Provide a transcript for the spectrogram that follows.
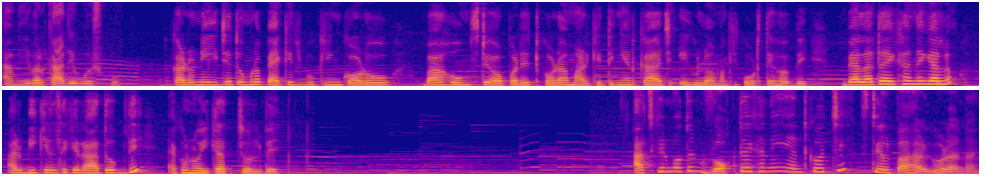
আমি এবার কাজে বসবো। কারণ এই যে তোমরা প্যাকেজ বুকিং করো বা হোমস্টে অপারেট করা, মার্কেটিংয়ের কাজ, এগুলো আমাকে করতে হবে। বেলাটা এখানে গেল আর বিকেল থেকে রাত অবধি এখন ওই কাজ চলবে। আজকের মতন ব্লগটা এখানেই এন্ড করছি স্টিল পাহাড় ঘোরা নয়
